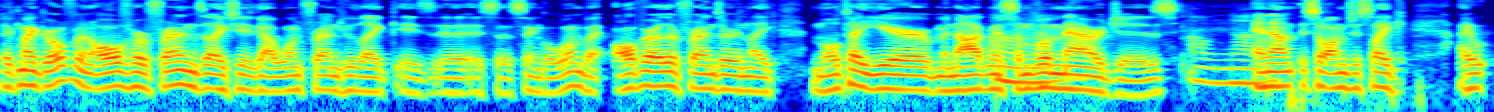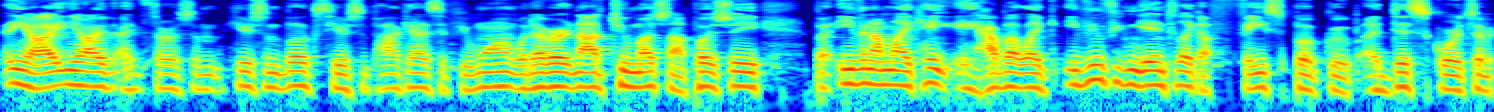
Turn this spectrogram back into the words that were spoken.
Like my girlfriend, all of her friends, like she's got one friend who like is uh, is a single one, but all of her other friends are in like multi-year monogamous, some of them marriages. Oh no. And I'm so I'm just like I you know I you know I, I throw some here's some books, here's some podcasts if you want, whatever. Not too much, not pushy, but even I'm like, hey, how about like even if you can get into like a Facebook group, a Discord server,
